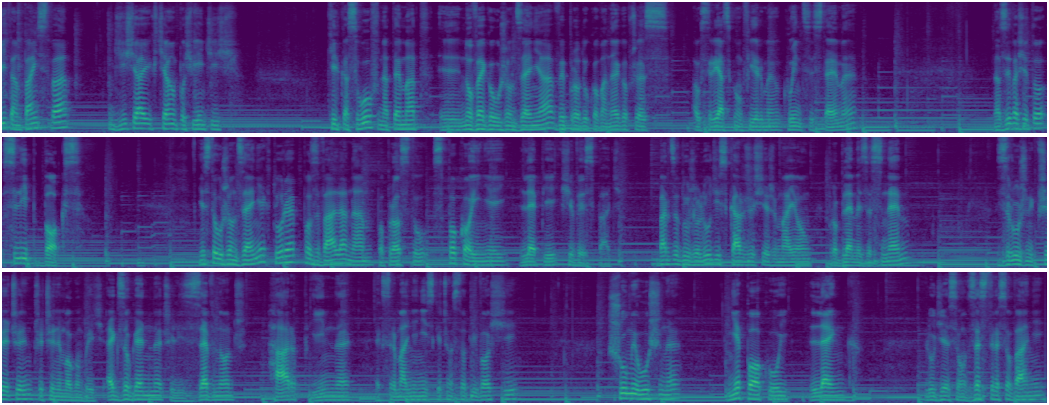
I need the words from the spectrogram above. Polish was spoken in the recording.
Witam Państwa. Dzisiaj chciałem poświęcić kilka słów na temat y, nowego urządzenia wyprodukowanego przez austriacką firmę Quint Systeme. Nazywa się to Sleep Box. Jest to urządzenie, które pozwala nam po prostu spokojniej, lepiej się wyspać. Bardzo dużo ludzi skarży się, że mają problemy ze snem z różnych przyczyn. Przyczyny mogą być egzogenne, czyli z zewnątrz, harp i inne ekstremalnie niskie częstotliwości, szumy uszne, niepokój, lęk. Ludzie są zestresowani.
